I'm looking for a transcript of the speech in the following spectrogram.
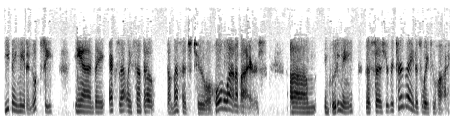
eBay made an oopsie, and they accidentally sent out a message to a whole lot of buyers, um, including me, that says your return rate is way too high.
